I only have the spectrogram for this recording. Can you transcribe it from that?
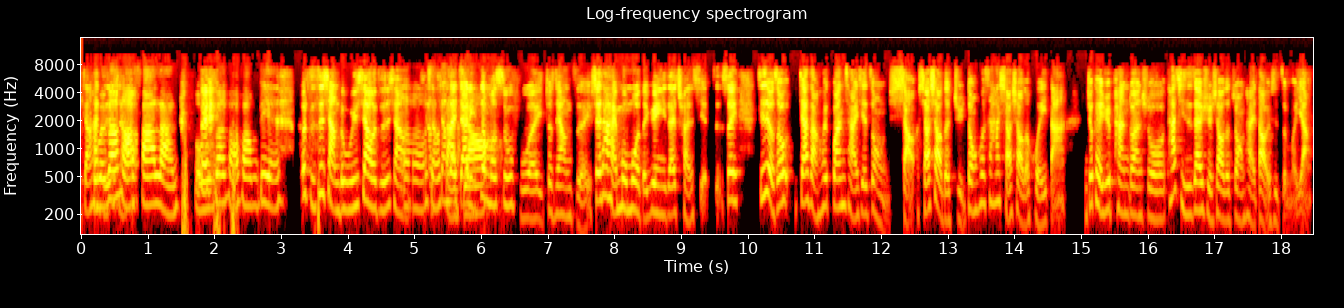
讲他没办法发懒，我没办法方便，我只是想卢一下，我只是想，呃、想像在家里这么舒服而已，就这样子而已。所以他还默默的愿意在穿鞋子。所以其实有时候家长会观察一些这种小小小的举动，或是他小小的回答。你就可以去判断说，他其实在学校的状态到底是怎么样，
